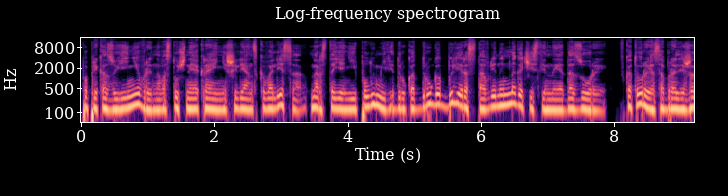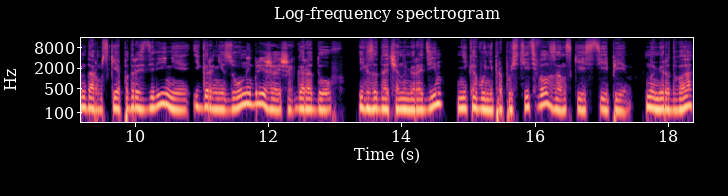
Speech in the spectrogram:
По приказу Еневры на восточной окраине Шилианского леса на расстоянии полумили друг от друга были расставлены многочисленные дозоры, в которые собрали жандармские подразделения и гарнизоны ближайших городов. Их задача номер один – никого не пропустить в Алзанские степи. Номер два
